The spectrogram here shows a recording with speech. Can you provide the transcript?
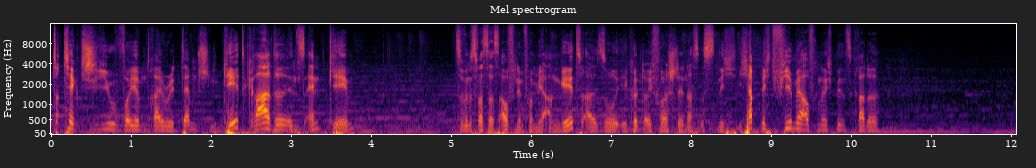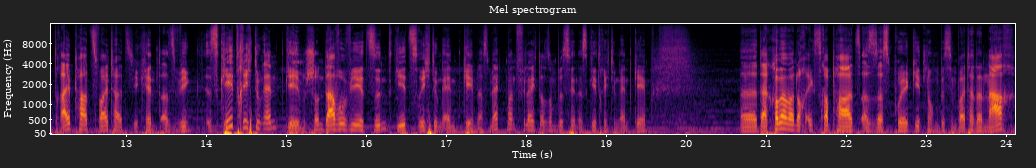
Dotect GU Volume 3 Redemption geht gerade ins Endgame. Zumindest was das Aufnehmen von mir angeht. Also ihr könnt euch vorstellen, das ist nicht... Ich habe nicht viel mehr aufgenommen. Ich bin jetzt gerade drei Parts weiter, als ihr kennt. Also wir, es geht Richtung Endgame. Schon da, wo wir jetzt sind, geht es Richtung Endgame. Das merkt man vielleicht auch so ein bisschen. Es geht Richtung Endgame. Äh, da kommen aber noch extra Parts. Also das Projekt geht noch ein bisschen weiter. Danach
